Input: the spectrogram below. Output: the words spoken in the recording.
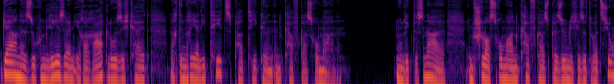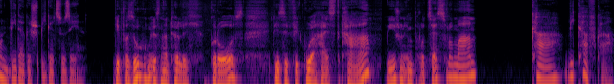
Gerne suchen Leser in ihrer Ratlosigkeit nach den Realitätspartikeln in Kafkas Romanen. Nun liegt es nahe, im Schlossroman Kafkas persönliche Situation wiedergespiegelt zu sehen. Die Versuchung ist natürlich groß. Diese Figur heißt K, wie schon im Prozessroman. K wie Kafka.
